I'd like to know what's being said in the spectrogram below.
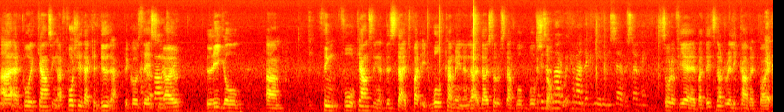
uh, and call it counseling. Unfortunately, they can do that because there's no legal um, thing for counselling at this stage, but it will come in, and tho- those sort of stuff will, will Because at stop. the moment we come under community service, don't we? Sort of, yeah, but it's not really covered by yeah, but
